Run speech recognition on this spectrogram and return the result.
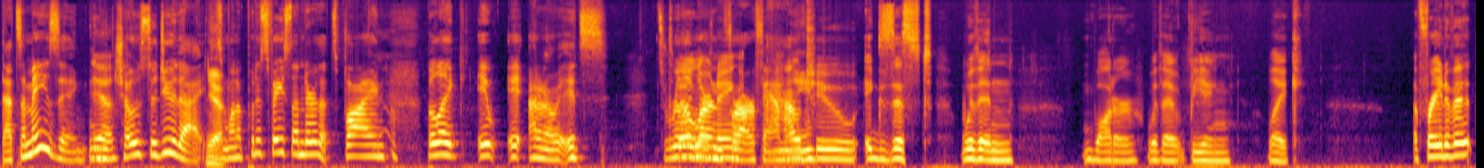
that's amazing. And Yeah. he chose to do that. He Yeah. doesn't want to put his face under, that's fine. But like it, it I don't know, it's it's really They're learning learning for our family. how to exist within water without being like afraid of it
